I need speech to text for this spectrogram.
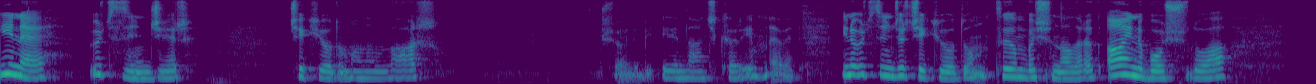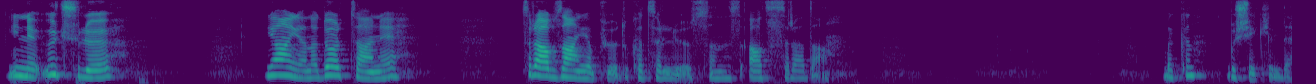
Yine 3 zincir çekiyordum hanımlar. Şöyle bir elimden çıkarayım. Evet. Yine 3 zincir çekiyordum. Tığın başını alarak aynı boşluğa yine üçlü yan yana 4 tane trabzan yapıyorduk hatırlıyorsanız alt sıradan. Bakın bu şekilde.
